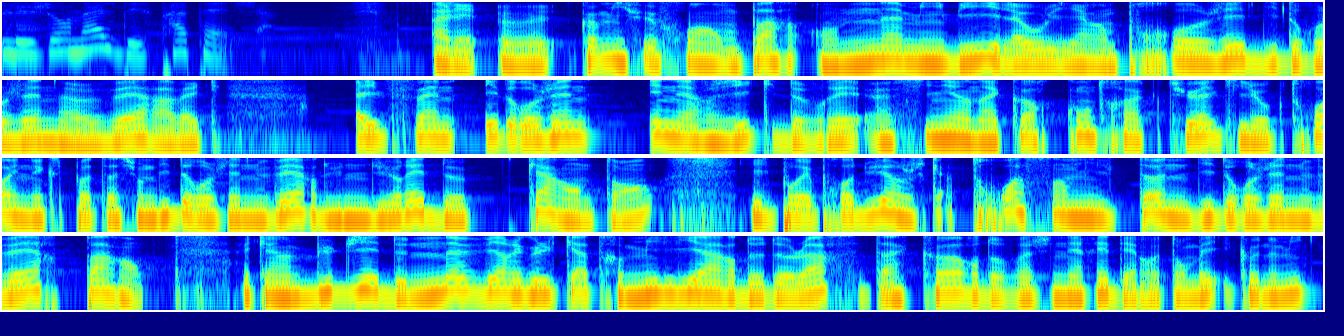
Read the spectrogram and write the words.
Le journal des stratèges. Allez, euh, comme il fait froid, on part en Namibie, là où il y a un projet d'hydrogène vert avec Hyphen Hydrogène Énergie qui devrait euh, signer un accord contractuel qui lui octroie une exploitation d'hydrogène vert d'une durée de 40 ans. Il pourrait produire jusqu'à 300 000 tonnes d'hydrogène vert par an. Avec un budget de 9,4 milliards de dollars, cet accord devrait générer des retombées économiques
